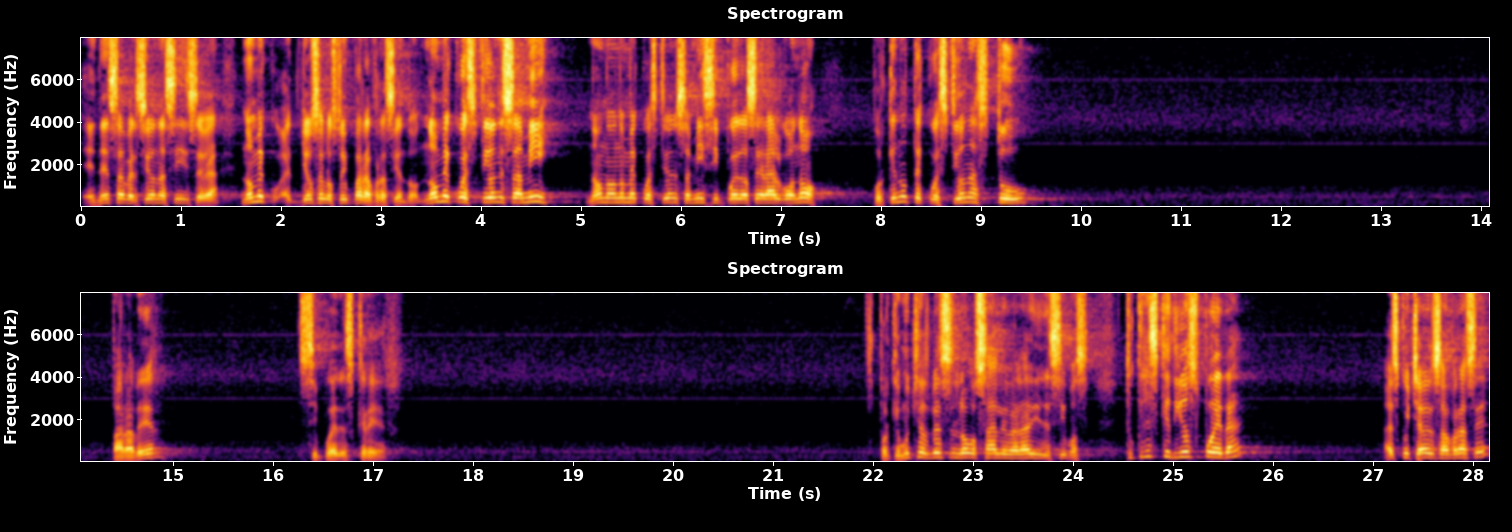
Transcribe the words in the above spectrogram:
En esa versión así dice, no me, yo se lo estoy parafraseando. No me cuestiones a mí no, no, no me cuestiones a mí si puedo hacer algo o no. ¿Por qué no te cuestionas tú para ver si puedes creer? Porque muchas veces luego sale, ¿verdad? Y decimos, ¿tú crees que Dios pueda? ¿Ha escuchado esa frase?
